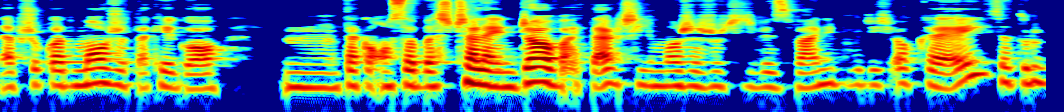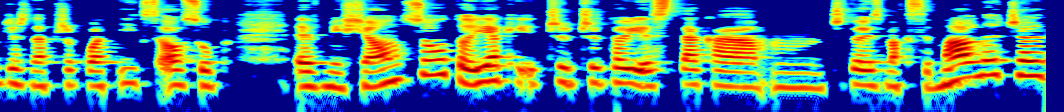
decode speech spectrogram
na przykład może takiego taką osobę challenge'ować, tak? Czyli może rzucić wyzwanie powiedzieć, ok, zatrudniasz na przykład x osób e, w miesiącu, to jak, czy, czy to jest taka, mm, czy to jest maksymalny cel,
